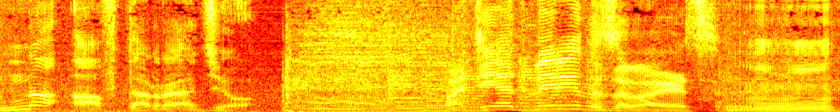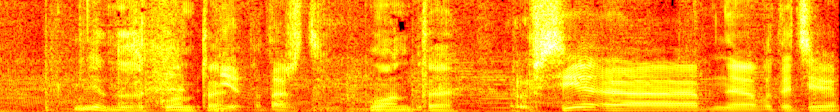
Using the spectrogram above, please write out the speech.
на Авторадио. Поди отбери называется. Не надо конта. Нет, подожди. Вон-то. Все э, э, вот эти,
